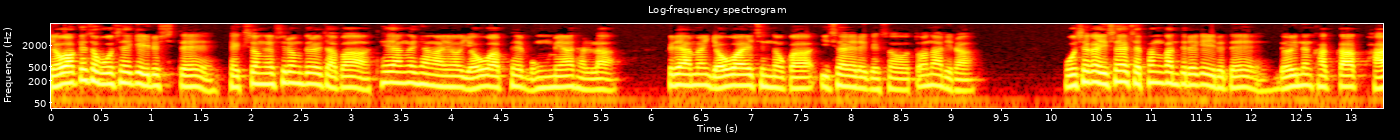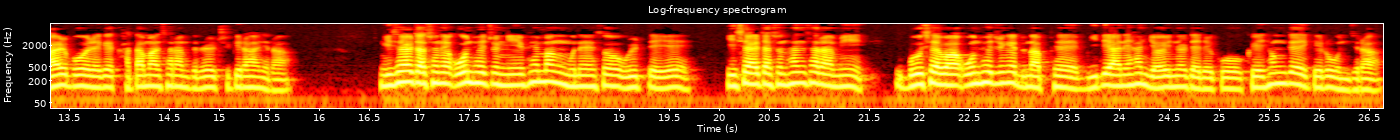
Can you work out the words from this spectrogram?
여호와께서 모세에게 이르시되 백성의 수령들을 잡아 태양을 향하여 여호와 앞에 목매어 달라. 그리하면 여호와의 진노가 이스라엘에게서 떠나리라. 모세가 이스라엘 재판관들에게 이르되 너희는 각각 바알보엘에게 가담한 사람들을 죽이라 하니라. 이스라엘 자손의 온 회중이 회막문에서 울 때에 이스라엘 자손 한 사람이 모세와 온 회중의 눈앞에 미디안의 한 여인을 데리고 그의 형제에게로 온지라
